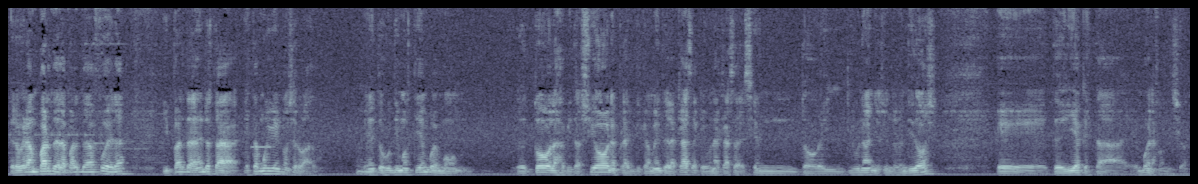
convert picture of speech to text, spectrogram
pero gran parte de la parte de afuera y parte de adentro está, está muy bien conservado. En estos últimos tiempos hemos de todas las habitaciones prácticamente de la casa, que es una casa de 121 años, 122, eh, te diría que está en buenas condiciones.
